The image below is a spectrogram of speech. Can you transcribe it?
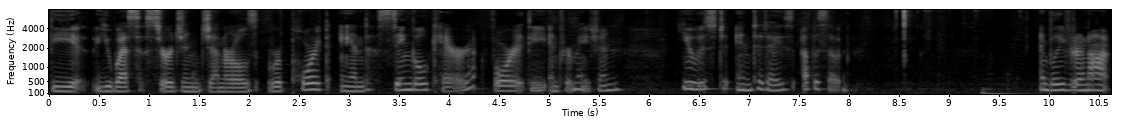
the U.S. Surgeon General's report, and Single Care for the information used in today's episode. And believe it or not,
